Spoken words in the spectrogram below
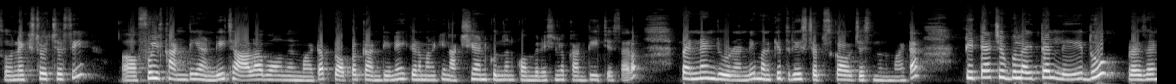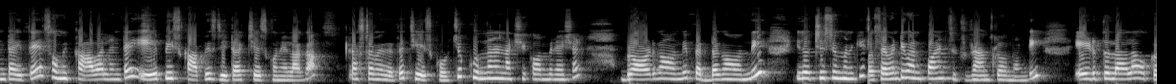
సో నెక్స్ట్ వచ్చేసి ఫుల్ కంటి అండి. చాలా బాగుందన్నమాట. ప్రాపర్ కంటినే ఇక్కడ మనకి నక్షి అండ్ కుందన్ కాంబినేషన్లో కంటి ఇచ్చేసారు. పెండెంట్ చూడండి మనకి త్రీ స్టెప్స్గా వచ్చేసింది అనమాట డిటాచబుల్ అయితే లేదు. ప్రజెంట్ అయితే. సో మీకు కావాలంటే ఏ పీస్ కాపీస్ డిటాచ్ చేసుకునేలాగా కస్టమైజ్ అయితే చేసుకోవచ్చు. కుందన నక్షి కాంబినేషన్ బ్రాడ్గా ఉంది పెద్దగా ఉంది. ఇది వచ్చేసి మనకి సెవెంటీ వన్ పాయింట్ సిక్స్ గ్రామ్స్లో ఉందండి. ఏడు తులాల ఒక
